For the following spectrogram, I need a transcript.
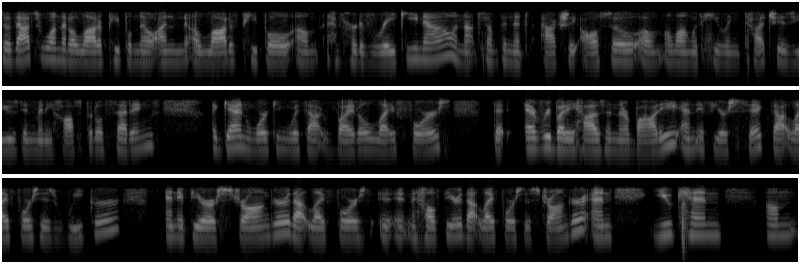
So that's one that a lot of people know, and a lot of people um, have heard of Reiki now, and that's something that's actually also, um, along with healing touch, is used in many hospital settings. Again, working with that vital life force that everybody has in their body, and if you're sick, that life force is weaker, and if you're stronger, that life force and healthier, that life force is stronger, and you can um,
